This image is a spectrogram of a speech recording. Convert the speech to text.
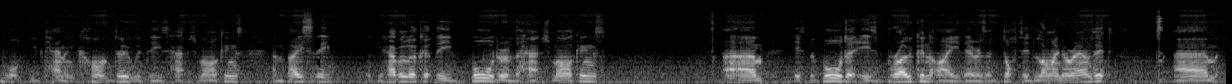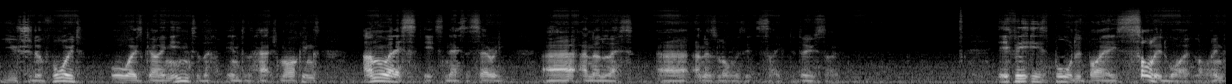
what you can and can't do with these hatch markings, and basically, if you have a look at the border of the hatch markings, um, if the border is broken, i.e. there is a dotted line around it, um, you should avoid always going into the into the hatch markings unless it's necessary uh, and unless uh, and as long as it's safe to do so. If it is bordered by a solid white line,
